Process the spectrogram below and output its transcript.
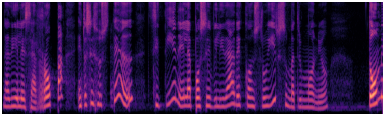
nadie les arropa. Entonces usted, si tiene la posibilidad de construir su matrimonio, tome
